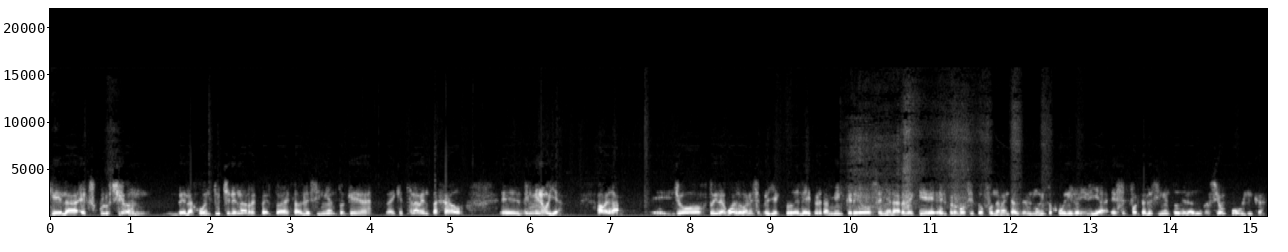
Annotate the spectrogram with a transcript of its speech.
que la exclusión de la juventud chilena respecto a establecimientos que, están aventajados disminuya. Ahora, yo estoy de acuerdo con ese proyecto de ley, pero también creo señalar de que el propósito fundamental del movimiento juvenil hoy día es el fortalecimiento de la educación pública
